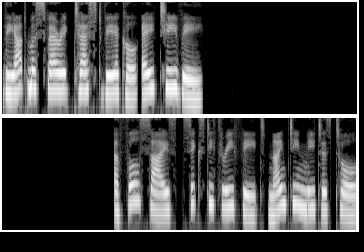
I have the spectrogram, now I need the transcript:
The Atmospheric Test Vehicle ATV A full-size, 63 feet 19 meters tall,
